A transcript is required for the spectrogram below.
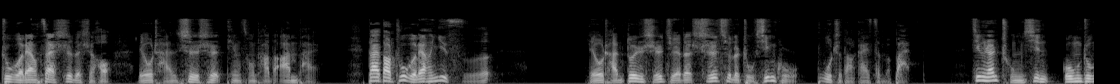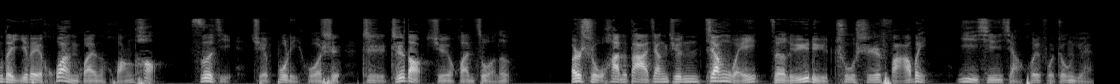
诸葛亮在世的时候，刘禅事事听从他的安排。待到诸葛亮一死，刘禅顿时觉得失去了主心骨，不知道该怎么办，竟然宠信宫中的一位宦官黄皓，自己却不理国事，只知道寻欢作乐。而蜀汉的大将军姜维则屡屡出师伐魏。一心想恢复中原，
